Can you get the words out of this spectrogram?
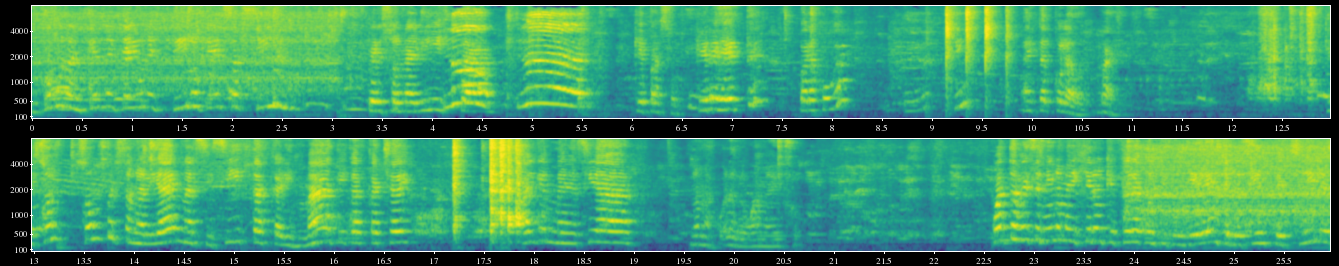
¿Y cómo no entienden que hay un estilo que es así? Personalista. ¿Qué pasó? ¿Quieres este para jugar? ¿Sí? Ahí está el colador. Vaya. Que son, son personalidades narcisistas, carismáticas, ¿cachai? Alguien me decía, no me acuerdo qué Juan me dijo. ¿Cuántas veces a mí no me dijeron que fuera constituyente, presidente de Chile?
